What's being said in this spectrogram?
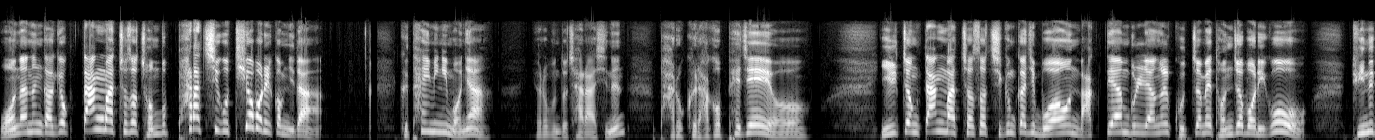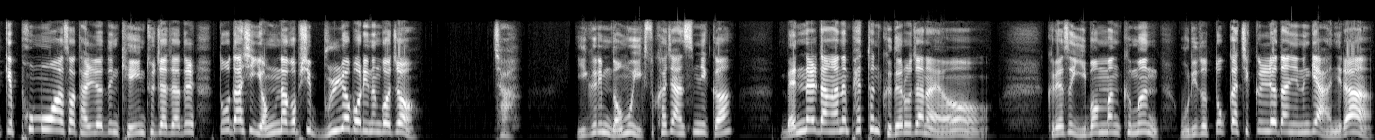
원하는 가격 딱 맞춰서 전부 팔아치고 튀어버릴 겁니다. 그 타이밍이 뭐냐? 여러분도 잘 아시는 바로 그 락업 해제예요. 일정 딱 맞춰서 지금까지 모아온 막대한 물량을 고점에 던져버리고 뒤늦게 포 모아서 달려든 개인 투자자들 또다시 영락 없이 물려버리는 거죠. 자, 이 그림 너무 익숙하지 않습니까? 맨날 당하는 패턴 그대로잖아요. 그래서 이번만큼은 우리도 똑같이 끌려다니는 게 아니라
